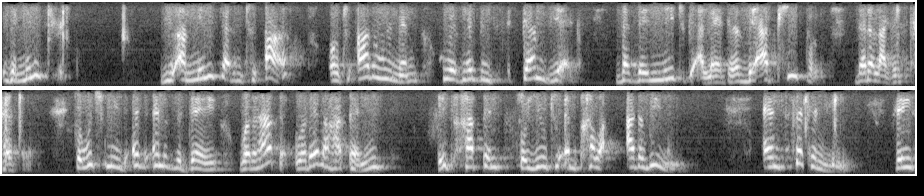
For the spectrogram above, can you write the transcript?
is a ministry. You are ministering to us or to other women who have not been scammed yet that they need to be alerted. There are people that are like this person. So which means at the end of the day, what happen, whatever happens, it happens for you to empower other women. And secondly, there is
